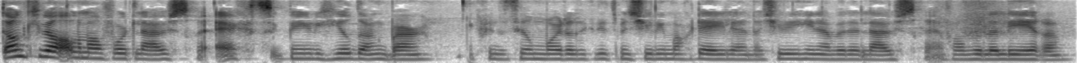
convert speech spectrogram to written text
Dankjewel allemaal voor het luisteren. Echt, ik ben jullie heel dankbaar. Ik vind het heel mooi dat ik dit met jullie mag delen en dat jullie hiernaar willen luisteren en van willen leren.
